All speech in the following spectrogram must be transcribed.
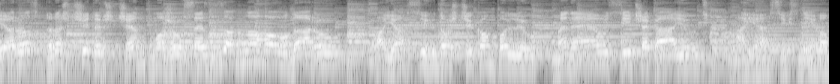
я розтрощити вщент можу все з одного удару, а я всіх дощиком полю, мене усі чекають, а я всіх снігом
